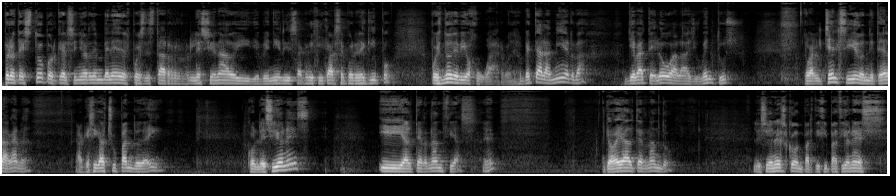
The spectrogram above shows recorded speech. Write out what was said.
protestó porque el señor Dembélé, después de estar lesionado y de venir y sacrificarse por el equipo, pues no debió jugar. vete a la mierda, llévatelo a la Juventus o al Chelsea, donde te dé la gana, a que siga chupando de ahí, con lesiones y alternancias. ¿eh? Que vaya alternando lesiones con participaciones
